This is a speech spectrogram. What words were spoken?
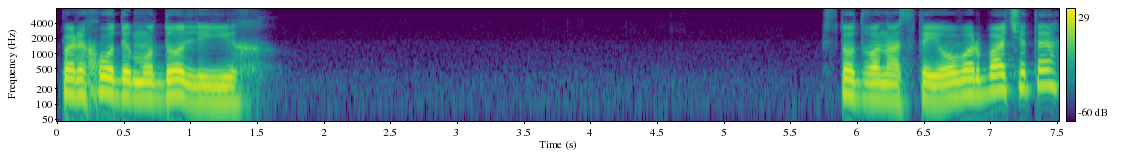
Переходимо до ліг. 112 овер, бачите?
